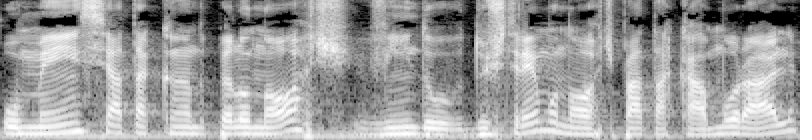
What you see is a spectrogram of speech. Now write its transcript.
O Mance atacando pelo norte, vindo do extremo norte pra atacar a muralha,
